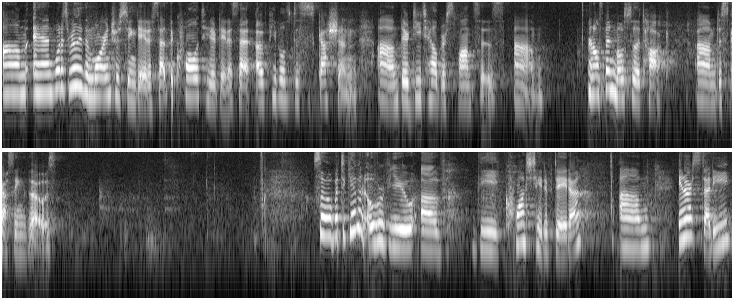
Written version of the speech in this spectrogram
Um, and what is really the more interesting data set, the qualitative data set of people's discussion, um, their detailed responses. Um, and I'll spend most of the talk um, discussing those. So, but to give an overview of the quantitative data, um, in our study,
